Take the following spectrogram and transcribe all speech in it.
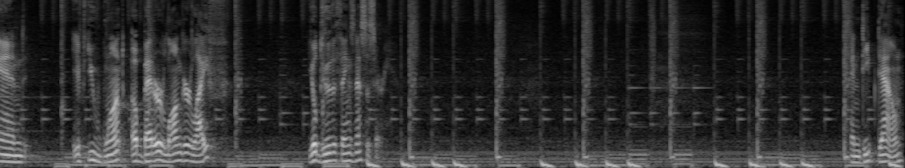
And if you want a better, longer life, you'll do the things necessary. And deep down,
